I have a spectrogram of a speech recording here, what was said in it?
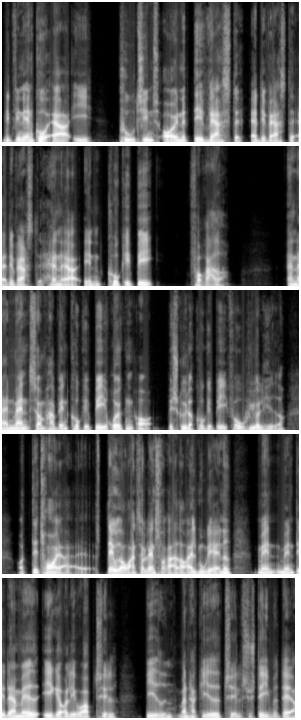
Litvinenko er i Putins øjne det værste af det værste af det værste. Han er en KGB-forræder. Han er en mand, som har vendt KGB ryggen og beskylder KGB for uhyreligheder. Og det tror jeg, derudover er han så landsforræder og alt muligt andet, men, men det der med ikke at leve op til eden, man har givet til systemet der,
